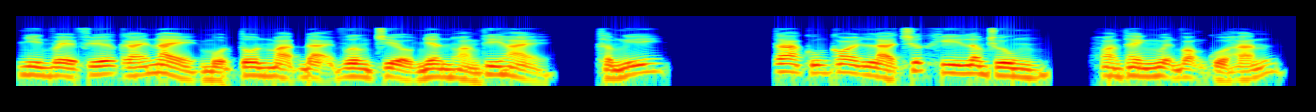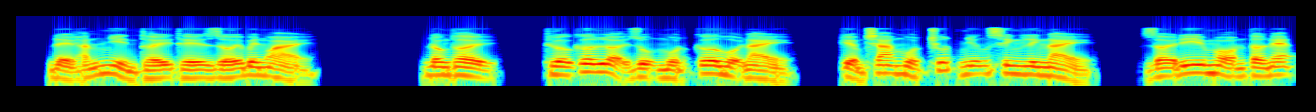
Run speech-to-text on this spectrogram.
nhìn về phía cái này một tôn mặt đại vương triều nhân hoàng thi hải, thầm nghĩ, ta cũng coi là trước khi lâm trung, hoàn thành nguyện vọng của hắn, để hắn nhìn thấy thế giới bên ngoài. Đồng thời, thừa cơ lợi dụng một cơ hội này, kiểm tra một chút những sinh linh này, rời đi Monternet,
